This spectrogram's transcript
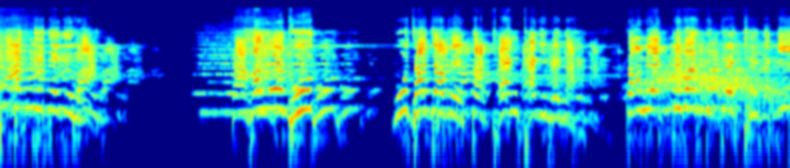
ফাঁক দিয়ে দেখবা তাহলে ভূত বোঝা যাবে তার ঠ্যাং থাকিবে না তো আমি একবার দেখছি নাকি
